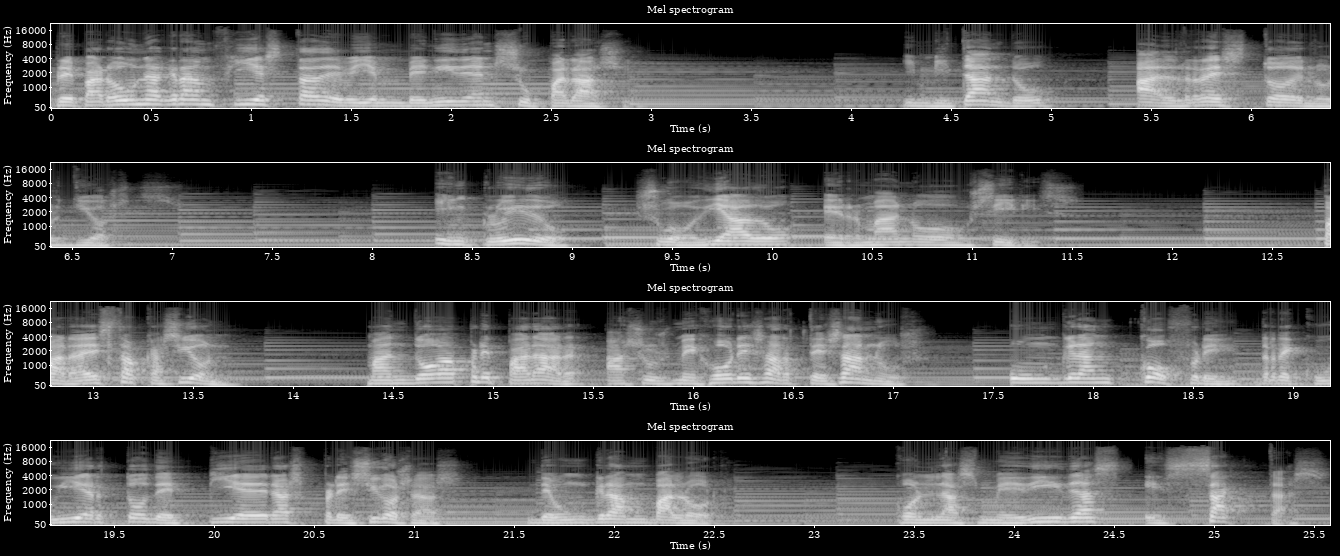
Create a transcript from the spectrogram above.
preparó una gran fiesta de bienvenida en su palacio, invitando al resto de los dioses, incluido su odiado hermano Osiris. Para esta ocasión, mandó a preparar a sus mejores artesanos un gran cofre recubierto de piedras preciosas de un gran valor, con las medidas exactas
